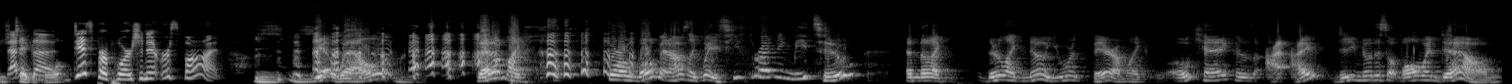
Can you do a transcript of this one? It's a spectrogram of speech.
That is take a disproportionate response. Yeah. Well, then I'm like, for a moment, I was like, "Wait, is he threatening me too?" And they're like, "They're like, no, you weren't there." I'm like, "Okay," because I I didn't even know this all went down.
